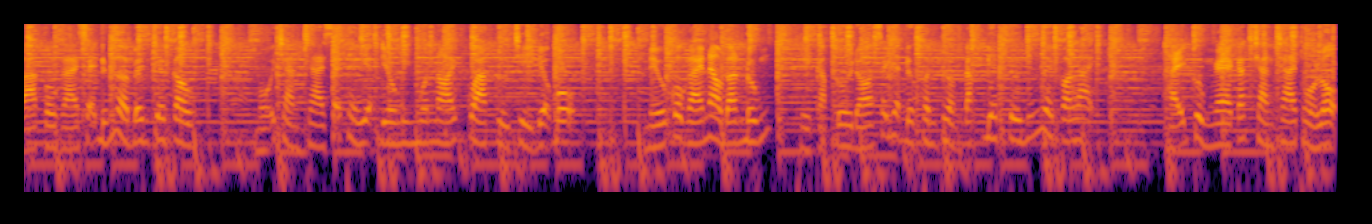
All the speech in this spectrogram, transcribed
Ba cô gái sẽ đứng ở bên kia cầu. Mỗi chàng trai sẽ thể hiện điều mình muốn nói qua cử chỉ điệu bộ. Nếu cô gái nào đoán đúng thì cặp đôi đó sẽ nhận được phần thưởng đặc biệt từ những người còn lại. Hãy cùng nghe các chàng trai thổ lộ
